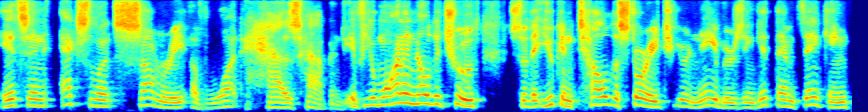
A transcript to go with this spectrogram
It's an excellent summary of what has happened. If you want to know the truth so that you can tell the story to your neighbors and get them thinking,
